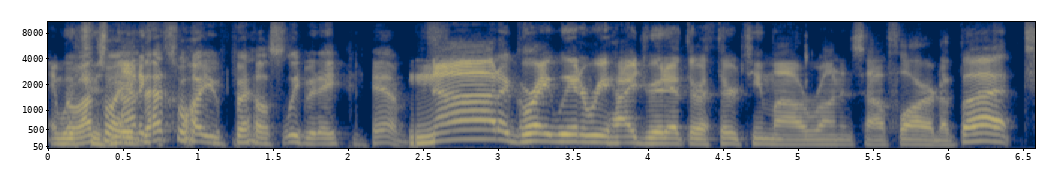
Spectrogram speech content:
and which Well, that's was why a, that's why you fell asleep at 8 p.m. not a great way to rehydrate after a 13 mile run in South Florida. But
